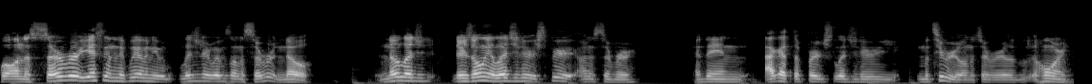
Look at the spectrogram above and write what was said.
Well, on the server, you asking if we have any legendary weapons on the server? No, no legend. There's only a legendary spirit on the server, and then I got the first legendary material on the server, the horn.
